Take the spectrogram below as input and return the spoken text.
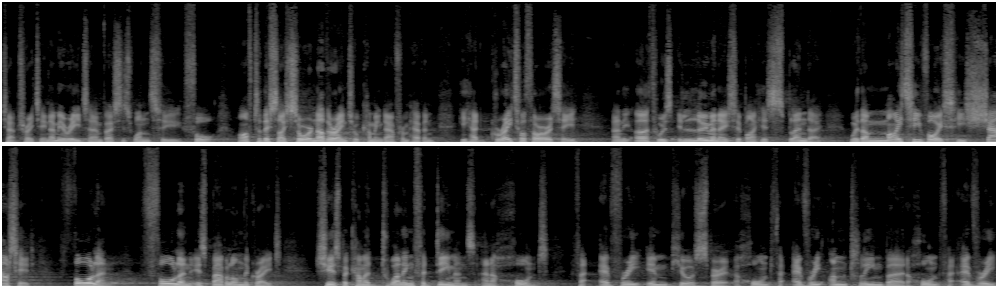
chapter 18. Let me read um, verses 1 to 4. After this, I saw another angel coming down from heaven. He had great authority, and the earth was illuminated by his splendor. With a mighty voice, he shouted, Fallen, fallen is Babylon the Great. She has become a dwelling for demons and a haunt for every impure spirit, a haunt for every unclean bird, a haunt for every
